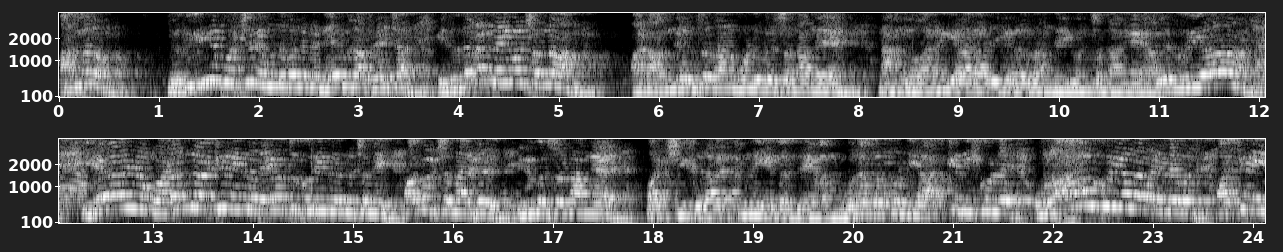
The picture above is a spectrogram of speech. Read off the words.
அகலம் பெரிய பிரச்சனை உண்டு பண்ண நேபுகா பேச்சார் இதுதான் தெய்வம் சொன்னான் ஆனா அங்க இருந்ததான மூணு பேர் சொன்னாங்க நாங்க வணங்கி ஆராதிக்கிறது தான் தெய்வம் சொன்னாங்க. அல்லேலூயா ஏழு மடங்காக்கு இந்த தெய்வத்துக்குரியது என்று சொல்லி அவர்கள் சொன்னார்கள். இவங்க சொன்னாங்க பட்சிக்கிற அக்னி எங்கள் தேவன். உலகத்தினுடைய அக்னிக்குள்ளே உலாவக்கூடிய நம்முடைய தேவன். அக்னியை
